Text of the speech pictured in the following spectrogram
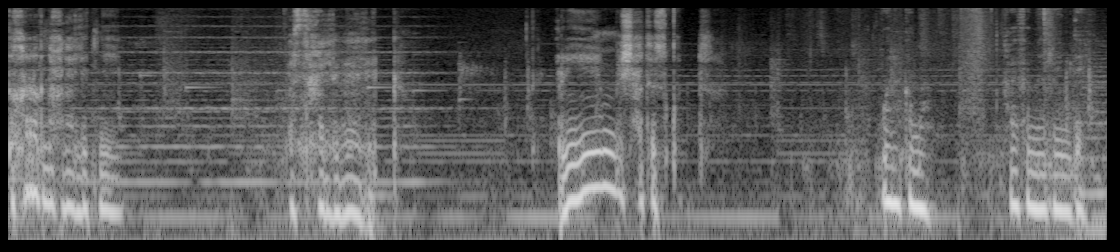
تخرجنا إحنا الاتنين. بس خلي بالك ريم مش هتسكت. وأنا كمان خايفة من الريم ده.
